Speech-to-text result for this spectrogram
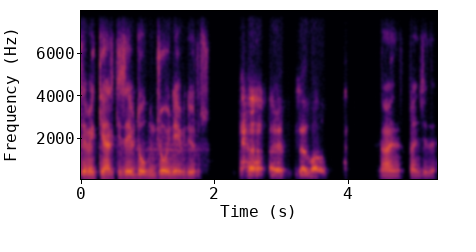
demek ki herkes evde olunca oynayabiliyoruz. evet güzel bağladık. Aynen, bence de.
